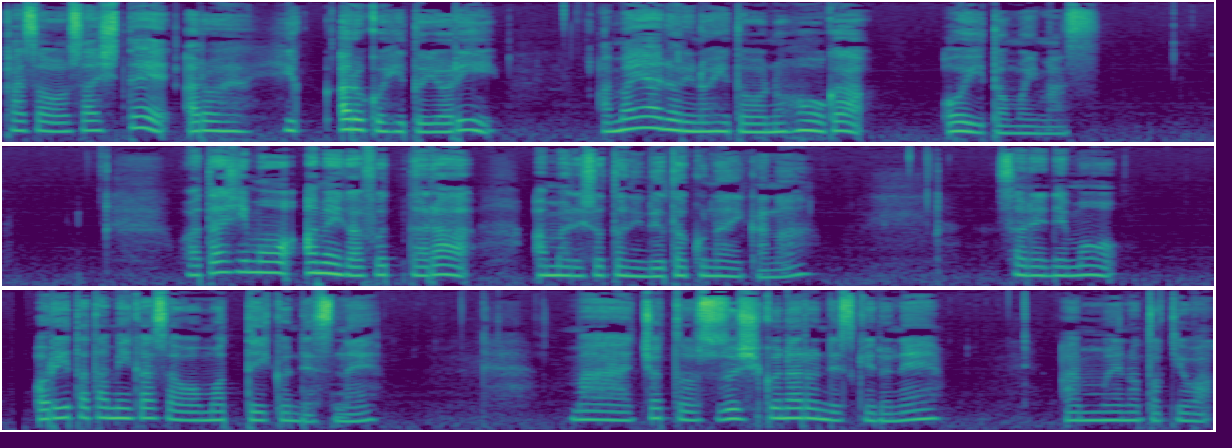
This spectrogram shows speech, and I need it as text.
傘を差して歩歩く人より雨宿りの人の方が多いと思います。私も雨が降ったらあまり外に出たくないかな。それでも折りたたみ傘を持っていくんですね。まあちょっと涼しくなるんですけどね。雨の時は。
